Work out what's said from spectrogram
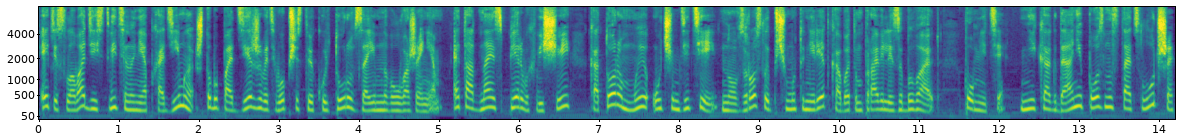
Эти слова действительно необходимы, чтобы поддерживать в обществе культуру взаимного уважения. Это одна из первых вещей, которым мы учим детей, но взрослые почему-то нередко об этом правиле забывают. Помните, никогда не поздно стать лучше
